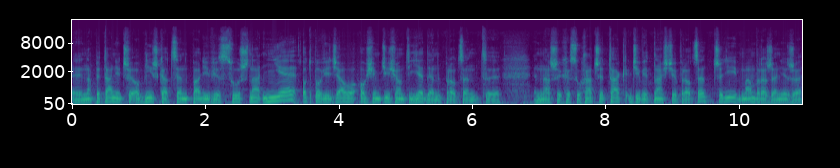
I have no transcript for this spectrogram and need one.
Y, na pytanie, czy obniżka cen paliw jest słuszna, nie odpowiedziało 81% y, naszych słuchaczy, tak 19%, czyli mam wrażenie, że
